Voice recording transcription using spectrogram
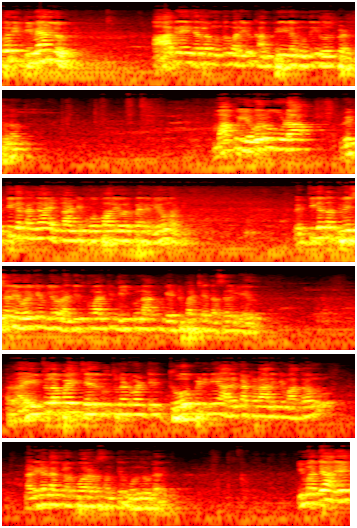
కొన్ని డిమాండ్లు. ఆర్గనైజర్ల ముందు మరియు కంపెనీల ముందు ఈరోజు పెడుతున్నాం. మాకు ఎవరు కూడా వ్యక్తిగతంగా ఎట్లాంటి కోపాలు ఎవరిపైన లేవు మరి వ్యక్తిగత ద్వేషాలు ఎవరికేం లేవు. రంజిత్ కుమార్కి మీకు నాకు గెట్టు పంచాయతీ అసలు లేదు. రైతులపై జరుగుతున్నటువంటి దోపిడిని అరికట్టడానికి మాత్రం నడిగడ్డకుల పోరాట సమితి ముందుంటది. ఈ మధ్య అనేక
